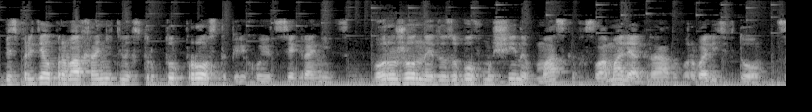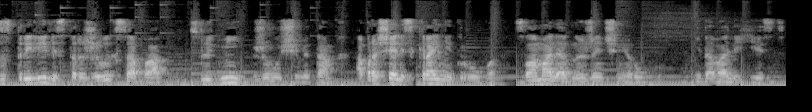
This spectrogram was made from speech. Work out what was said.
Беспредел правоохранительных структур просто переходит все границы. Вооруженные до зубов мужчины в масках сломали ограду, ворвались в дом, застрелили сторожевых собак. С людьми, живущими там, обращались крайне грубо, сломали одной женщине руку, не давали есть.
